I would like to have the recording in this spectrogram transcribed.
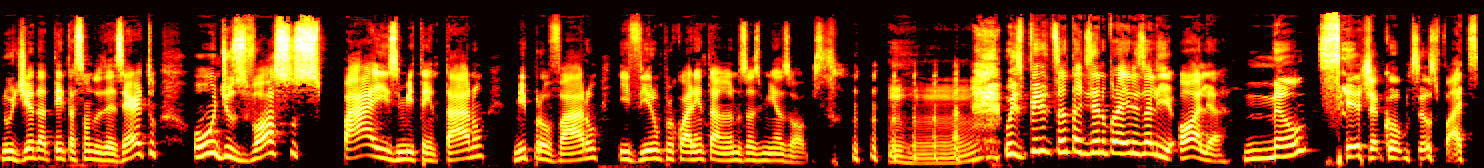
no dia da tentação do deserto, onde os vossos pais me tentaram, me provaram e viram por 40 anos as minhas obras. Uhum. O Espírito Santo está dizendo para eles ali: olha, não seja como seus pais.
